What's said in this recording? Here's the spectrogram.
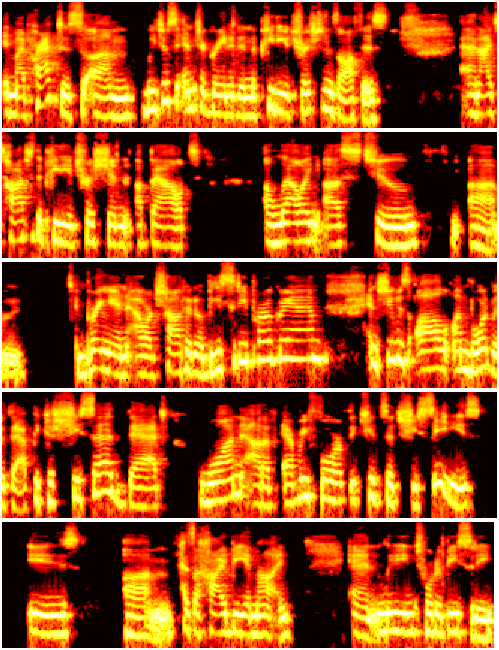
in my practice, um, we just integrated in the pediatrician's office, and I talked to the pediatrician about allowing us to um, bring in our childhood obesity program, and she was all on board with that because she said that one out of every four of the kids that she sees is um, has a high BMI and leading toward obesity.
